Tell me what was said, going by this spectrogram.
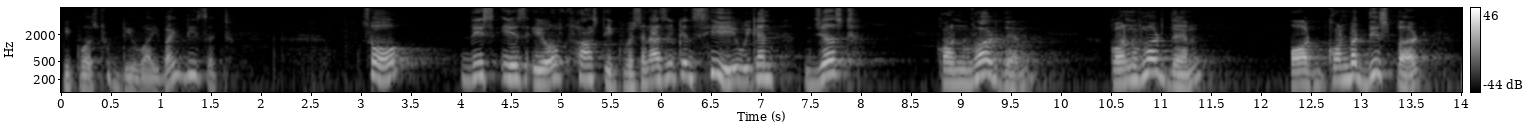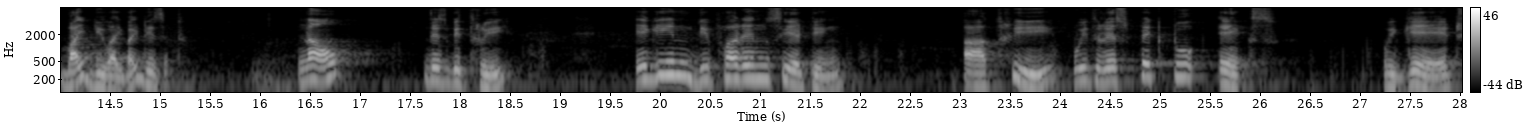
equals to dy by dz. So this is your first equation as you can see we can just convert them convert them or convert this part by dy by dz. Now this be 3 again differentiating uh, 3 with respect to x we get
